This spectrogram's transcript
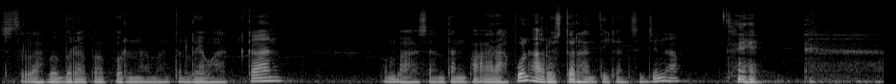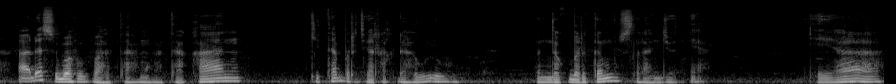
Setelah beberapa purnama terlewatkan, pembahasan tanpa arah pun harus terhentikan sejenak. Ada sebuah pepatah mengatakan kita berjarak dahulu untuk bertemu selanjutnya. Iya,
